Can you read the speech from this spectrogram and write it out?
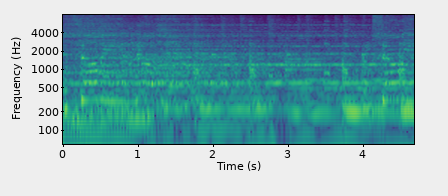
Tell me you love me. And tell me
